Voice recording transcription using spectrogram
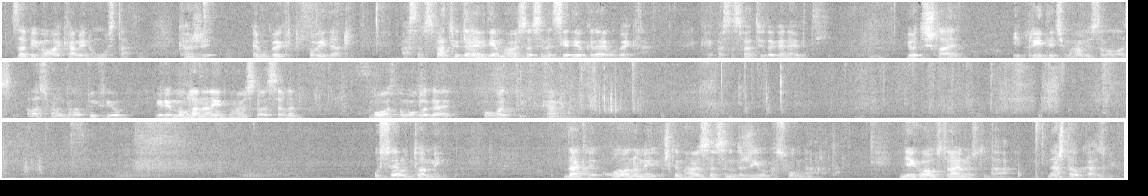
zabijem ovaj kamen u usta. Kaže, Ebu Bekr pripovida, pa sam shvatio da ne vidi, a Muhammed s.a.v. sjedio kraj Ebu Bekra. Kaj pa sam shvatio da ga ne vidi. I otišla je i prijeteći Muhammed s.a.v. Allah s.a.v. bila prikrio, jer je mogla nanijeti Muhammed s.a.v. Bolestno mogla ga je pogoditi kamen. U svemu tome, dakle, o onome što je Muhammed s.a.v. doživio kao svog naroda, njegova ustrajnost da, na šta ukazuju?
